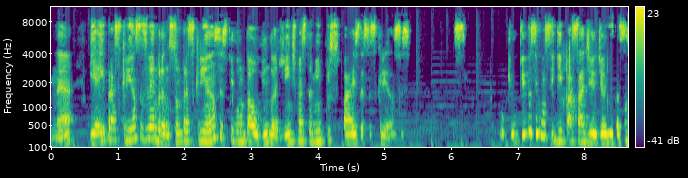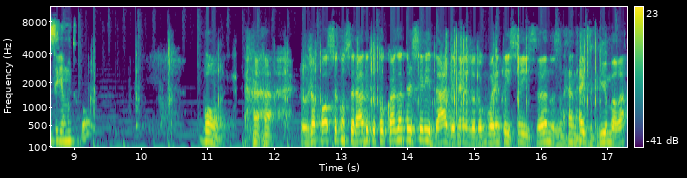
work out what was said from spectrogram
né? E aí para as crianças, lembrando, são para as crianças que vão estar tá ouvindo a gente, mas também para os pais dessas crianças. O que, o que você conseguir passar de, de orientação seria muito bom. Bom, eu já posso ser considerado que eu estou quase na terceira idade, né? Já estou com 46 anos né, na esgrima lá.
